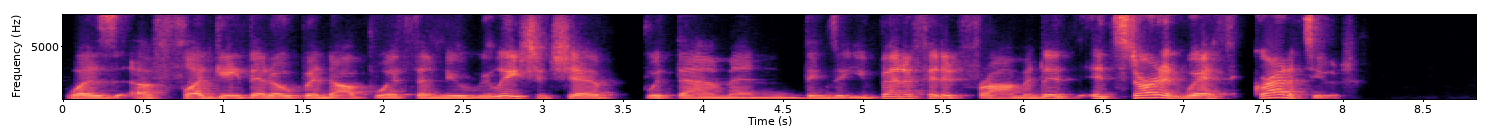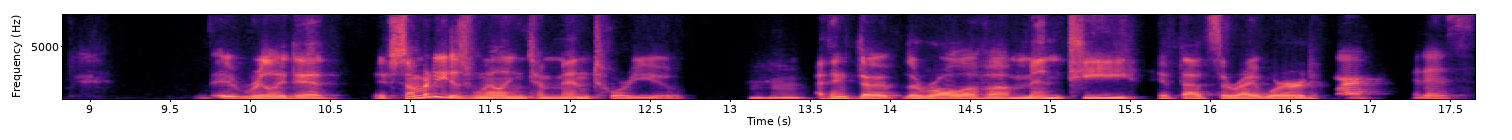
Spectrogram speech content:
was a floodgate that opened up with a new relationship with them and things that you benefited from and it, it started with gratitude It really did. If somebody is willing to mentor you, mm-hmm. I think the the role of a mentee, if that's the right word, sure it is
